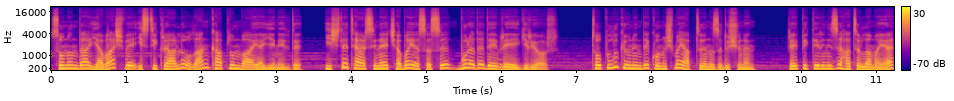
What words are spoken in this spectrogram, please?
Sonunda yavaş ve istikrarlı olan kaplumbağaya yenildi. İşte tersine çaba yasası burada devreye giriyor. Topluluk önünde konuşma yaptığınızı düşünün. Repliklerinizi hatırlamaya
